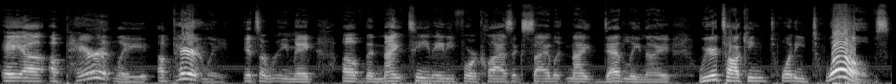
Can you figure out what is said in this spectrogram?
a uh, apparently apparently it's a remake of the 1984 classic Silent Night Deadly Night. We're talking 2012's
